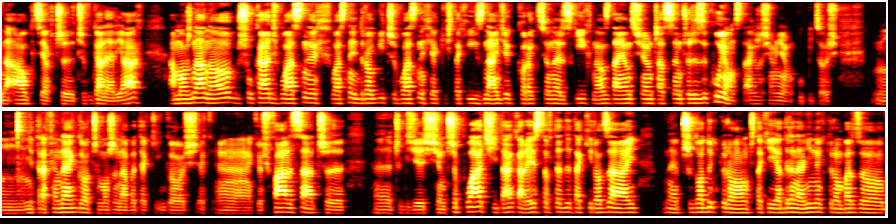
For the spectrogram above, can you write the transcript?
na aukcjach czy, czy w galeriach, a można no, szukać własnych, własnej drogi czy własnych jakichś takich znajdziek kolekcjonerskich, no, zdając się czasem czy ryzykując, tak, że się nie wiem, kupi coś nietrafionego, czy może nawet jakiegoś, jak, e, jakiegoś falsa, czy, czy gdzieś się przepłaci, tak, ale jest to wtedy taki rodzaj E, przygody, którą, czy takiej adrenaliny, którą bardzo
